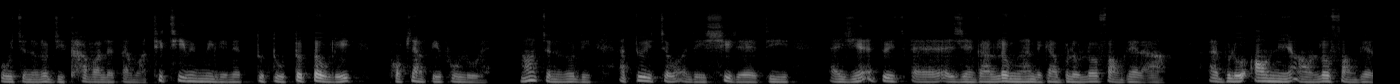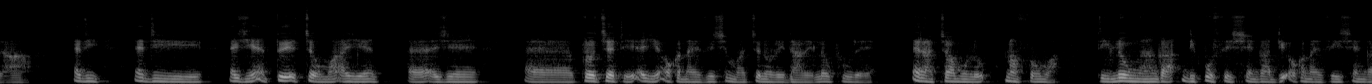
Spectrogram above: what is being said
ကိုကျွန်တော်တို့ဒီ cover letter မှာထိထိမိမိလေးနဲ့တူတူတုတ်တုတ်လေးဖော်ပြပေးဖို့လိုတယ်နော်ကျွန်တော်တို့ဒီအတွေ့အကြုံတွေရှိတယ်ဒီအရင်အတွေ့အရင်ကလုပ်ငန်းတွေကဘယ်လိုလှုပ်ဆောင်ခဲ့တာအဲဘယ်လိုအောင်မြင်အောင်လှုပ်ဆောင်ခဲ့တာအဲ့ဒီအဲ့ဒီအရင်အတွေ့အကြုံမှာအရင်အရင် အဲ project တွေအရင် organization မှာကျွန်တော်တွေဒါတွေလုပ်ဖူးတယ်အဲ့ဒါကြောင့်မလို့နောက်ဆုံးမှာဒီလုပ်ငန်းကဒီ position ကဒီ organization က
